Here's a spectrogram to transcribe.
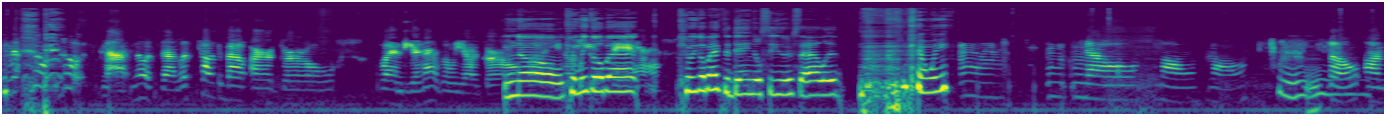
No, no, no, it's not. No, it's not. Let's talk about our girl, Wendy. You're not really our girl. but, No, you know, can we go back? there. Can we go back to Daniel Caesar salad? can we? Mm, mm, no, no, no. So on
